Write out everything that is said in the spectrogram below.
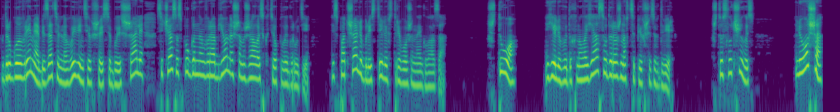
в другое время обязательно вывинтившаяся бы из шали, сейчас испуганным воробьенышем жалась к теплой груди. Из-под шали блестели встревоженные глаза. «Что?» — еле выдохнула я, судорожно вцепившись в дверь. «Что случилось? Лёша?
